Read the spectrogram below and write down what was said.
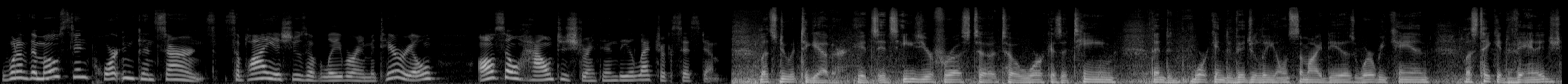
One of the most important concerns supply issues of labor and material, also how to strengthen the electric system. Let's do it together. It's, it's easier for us to, to work as a team than to work individually on some ideas where we can. Let's take advantage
